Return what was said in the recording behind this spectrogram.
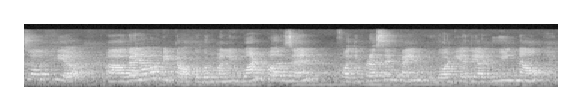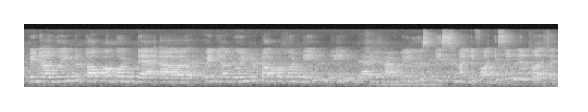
So here, uh, whenever we talk about only one person for the present time, what they are doing now, when you are going to talk about the, uh, when you are going to talk about them, then you have to use is only for the single person.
